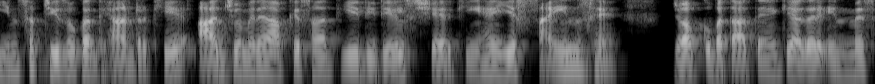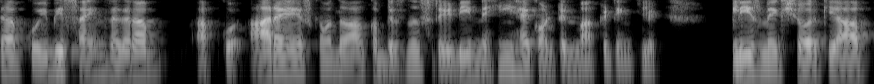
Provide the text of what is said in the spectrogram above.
इन सब चीज़ों का ध्यान रखिए। आज जो मैंने आपके साथ ये डिटेल्स शेयर की हैं, ये साइंस हैं। जो आपको बताते हैं कि अगर इनमें से आप कोई भी साइंस अगर आप, आपको आ रहे हैं, इसका मतलब आपका बिज़नेस रेडी नहीं है कंटेंट मार्केटिंग के लिए। प्लीज़ मेक श्योर कि आप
